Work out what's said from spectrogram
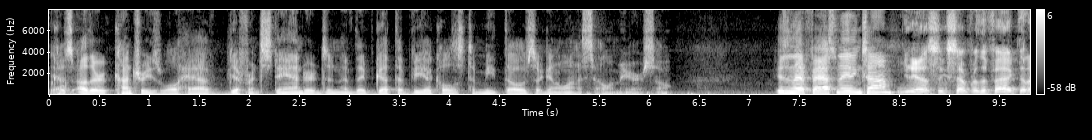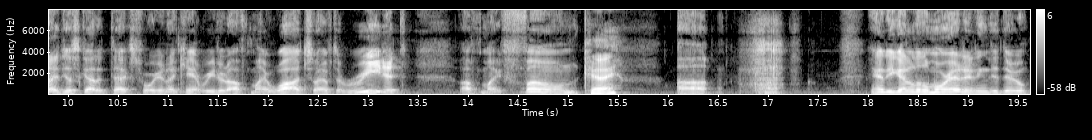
because other countries will have different standards, and if they've got the vehicles to meet those, they're going to want to sell them here. So, isn't that fascinating, Tom? Yes, except for the fact that I just got a text for you and I can't read it off my watch, so I have to read it off my phone. Okay. Uh, Andy, you got a little more editing to do.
